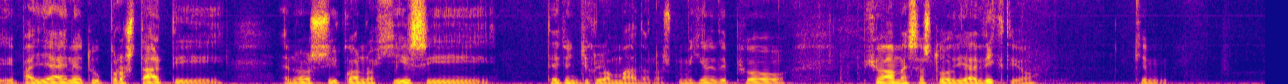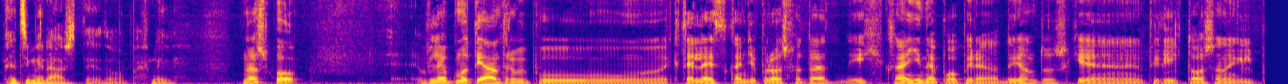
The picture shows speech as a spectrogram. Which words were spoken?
η παλιά έννοια του προστάτη ενός οίκου ανοχής ή τέτοιων κυκλωμάτων. Ας πούμε. Γίνεται πιο, πιο άμεσα στο διαδίκτυο και έτσι μοιράζεται το παιχνίδι. Να σου πω, ε, βλέπουμε ότι οι άνθρωποι που εκτελέστηκαν και πρόσφατα είχε ξαναγίνει απόπειρα εναντίον τους και τη γλιτώσανε κλπ.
